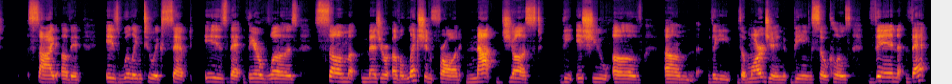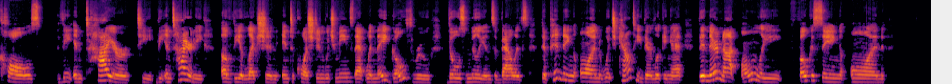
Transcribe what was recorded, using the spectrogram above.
side of it is willing to accept is that there was some measure of election fraud, not just the issue of um, the the margin being so close, then that calls the entirety the entirety of the election into question, which means that when they go through those millions of ballots, depending on which county they're looking at, then they're not only focusing on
